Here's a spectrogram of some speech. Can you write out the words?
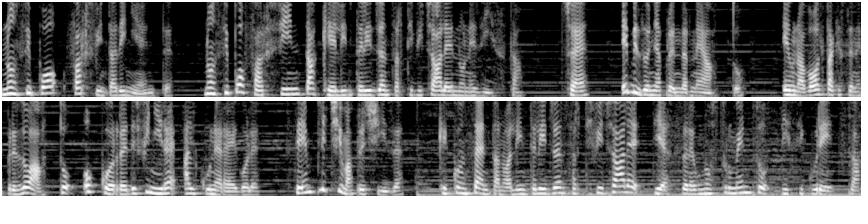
non si può far finta di niente. Non si può far finta che l'intelligenza artificiale non esista. C'è e bisogna prenderne atto. E una volta che se ne è preso atto, occorre definire alcune regole, semplici ma precise, che consentano all'intelligenza artificiale di essere uno strumento di sicurezza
